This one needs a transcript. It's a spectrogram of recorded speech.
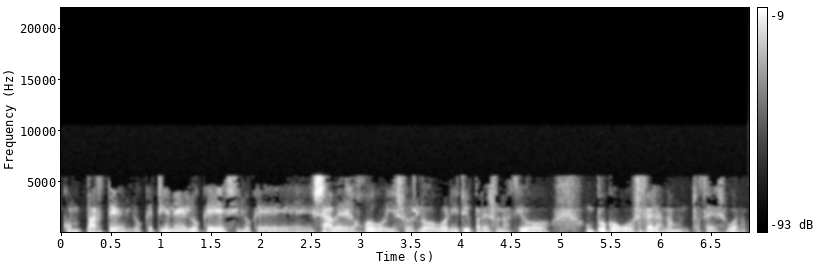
comparte lo que tiene, lo que es y lo que sabe del juego y eso es lo bonito y para eso nació un poco Wosfera, ¿no? Entonces, bueno,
